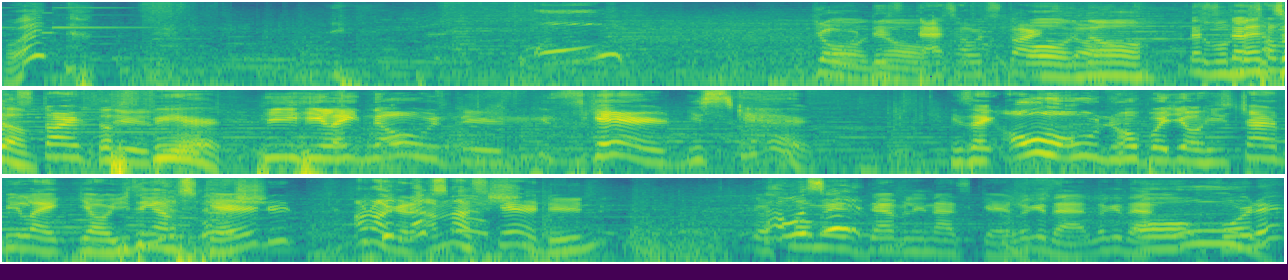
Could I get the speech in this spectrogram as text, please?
What? Oh. Yo, Oh, this, no. that's how it starts. oh though. no. That's, the that's how it starts, the dude. fear. He he like knows, dude. He's scared. He's scared. He's like, oh, oh no, but yo, he's trying to be like, yo, you, think, think I'm scared, smash? dude? I'm You not gonna. I'm not scared, dude. Yo, That was Tome is it? definitely not scared. Look at that. Look at that. Oh, Ooh. forward air?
